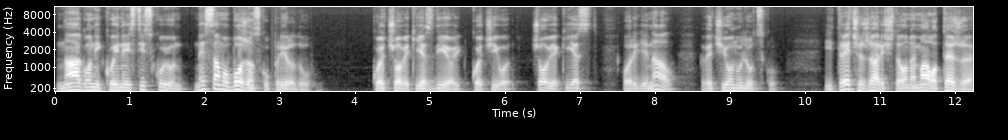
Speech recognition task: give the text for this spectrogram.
nagoni koji ne istiskuju ne samo božansku prirodu koje čovjek jest dio i koje čovjek jest original, već i onu ljudsku. I treće žarište, ono je malo teže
